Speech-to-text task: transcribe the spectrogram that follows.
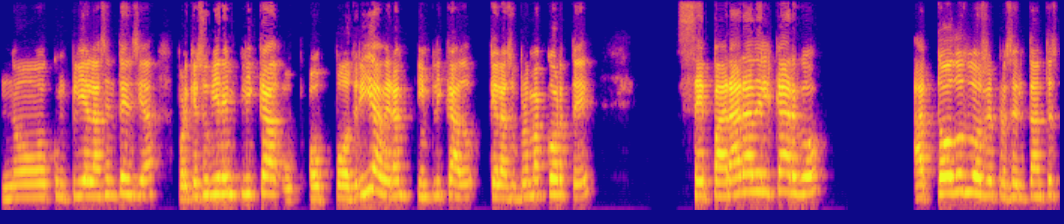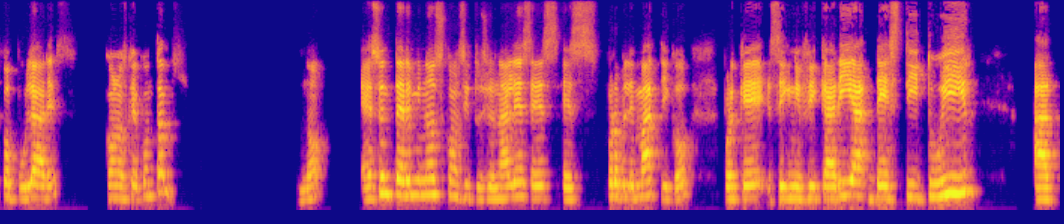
no cumplía la sentencia, porque eso hubiera implicado, o, podría haber implicado, que la Suprema Corte separara del cargo a todos los representantes populares con los que contamos. ¿No? Eso en términos constitucionales es, es problemático porque significaría destituir a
